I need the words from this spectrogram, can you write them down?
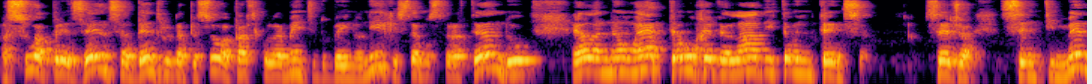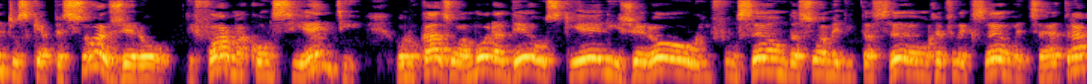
a sua presença dentro da pessoa, particularmente do Benoni que estamos tratando, ela não é tão revelada e tão intensa seja, sentimentos que a pessoa gerou de forma consciente, ou no caso o amor a Deus que ele gerou em função da sua meditação, reflexão, etc.,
